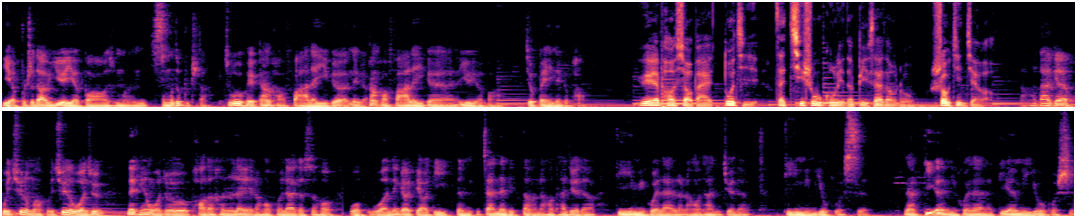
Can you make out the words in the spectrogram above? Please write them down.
也不知道越野包什么什么都不知道，组委会刚好发了一个那个刚好发了一个越野包，就背那个跑。越野跑小白多吉在七十五公里的比赛当中受尽煎熬，然后大概回去了嘛，回去了我就那天我就跑得很累，然后回来的时候，我我那个表弟等在那里等，然后他觉得第一名回来了，然后他就觉得。第一名又不是，那第二名回来了，第二名又不是，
